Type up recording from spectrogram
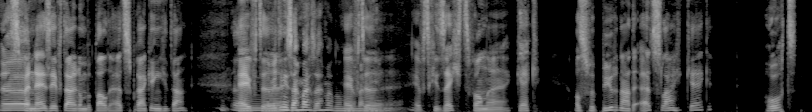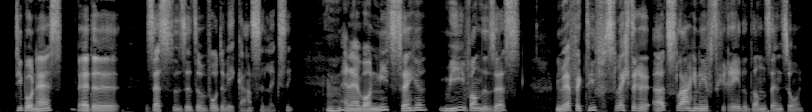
Ehm, Sven Nijs heeft daar een bepaalde uitspraak in gedaan. ehm, heeft, dat eh, weet ik niet, zeg maar, zeg maar dan. Hij heeft, heeft gezegd van, eh, kijk, als we puur naar de uitslagen kijken, hoort Thibaut Nijs bij de zesde zitten voor de WK-selectie. Mhm. En hij wou niet zeggen wie van de zes nu effectief slechtere uitslagen heeft gereden dan zijn zoon.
